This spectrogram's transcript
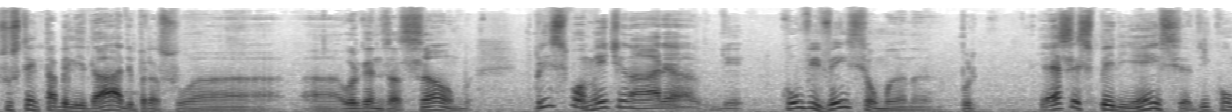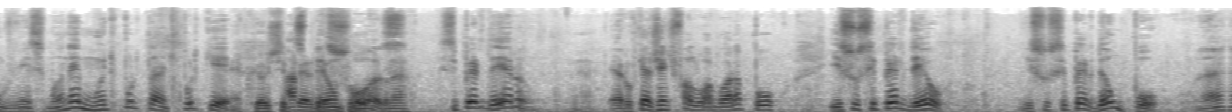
sustentabilidade para a sua a organização, principalmente na área de convivência humana. Porque essa experiência de convivência humana é muito importante. Por quê? É porque hoje se As perdeu um pouco, pessoas né? Se perderam. Era o que a gente falou agora há pouco. Isso se perdeu. Isso se perdeu um pouco. Né?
